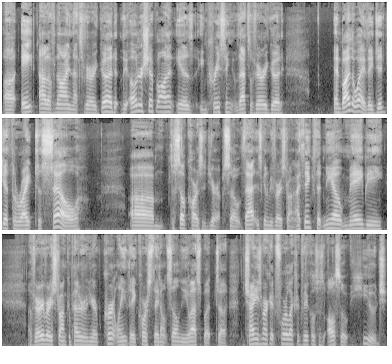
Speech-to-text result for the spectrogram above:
Uh, eight out of nine, that's very good. The ownership on it is increasing. That's very good. And by the way, they did get the right to sell um, to sell cars in Europe. So that is going to be very strong. I think that NIO may be a very very strong competitor in Europe currently. They of course they don't sell in the U.S., but uh, the Chinese market for electric vehicles is also huge.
